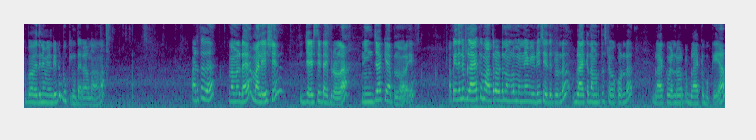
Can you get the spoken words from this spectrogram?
അപ്പോൾ ഇതിന് വേണ്ടിയിട്ട് ബുക്കിംഗ് തരാവുന്നതാണ്. അടുത്തത് നമ്മളുടെ മലേഷ്യൻ ജേഴ്സി ടൈപ്പിലുള്ള നിഞ്ച ക്യാപ്പ് എന്ന് പറയും. അപ്പോൾ ഇതിന്റെ ബ്ലാക്ക് മാത്രമായിട്ട് നമ്മൾ മുന്നേ വീഡിയോ ചെയ്തിട്ടുണ്ട്. ബ്ലാക്ക് നമ്മുടെ സ്റ്റോക്ക് ഉണ്ട് ബ്ലാക്ക് വേണ്ടവർക്ക് ബ്ലാക്ക് ബുക്ക് ചെയ്യാം.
